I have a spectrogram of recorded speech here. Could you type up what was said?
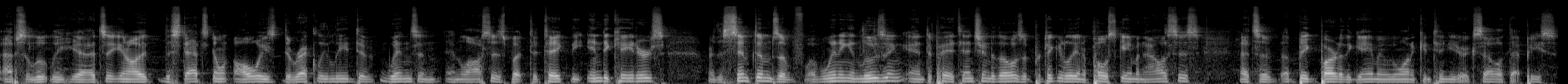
Absolutely, yeah. It's a, you know the stats don't always directly lead to wins and, and losses, but to take the indicators or the symptoms of, of winning and losing, and to pay attention to those, particularly in a post game analysis. That's a, a big part of the game, and we want to continue to excel at that piece.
